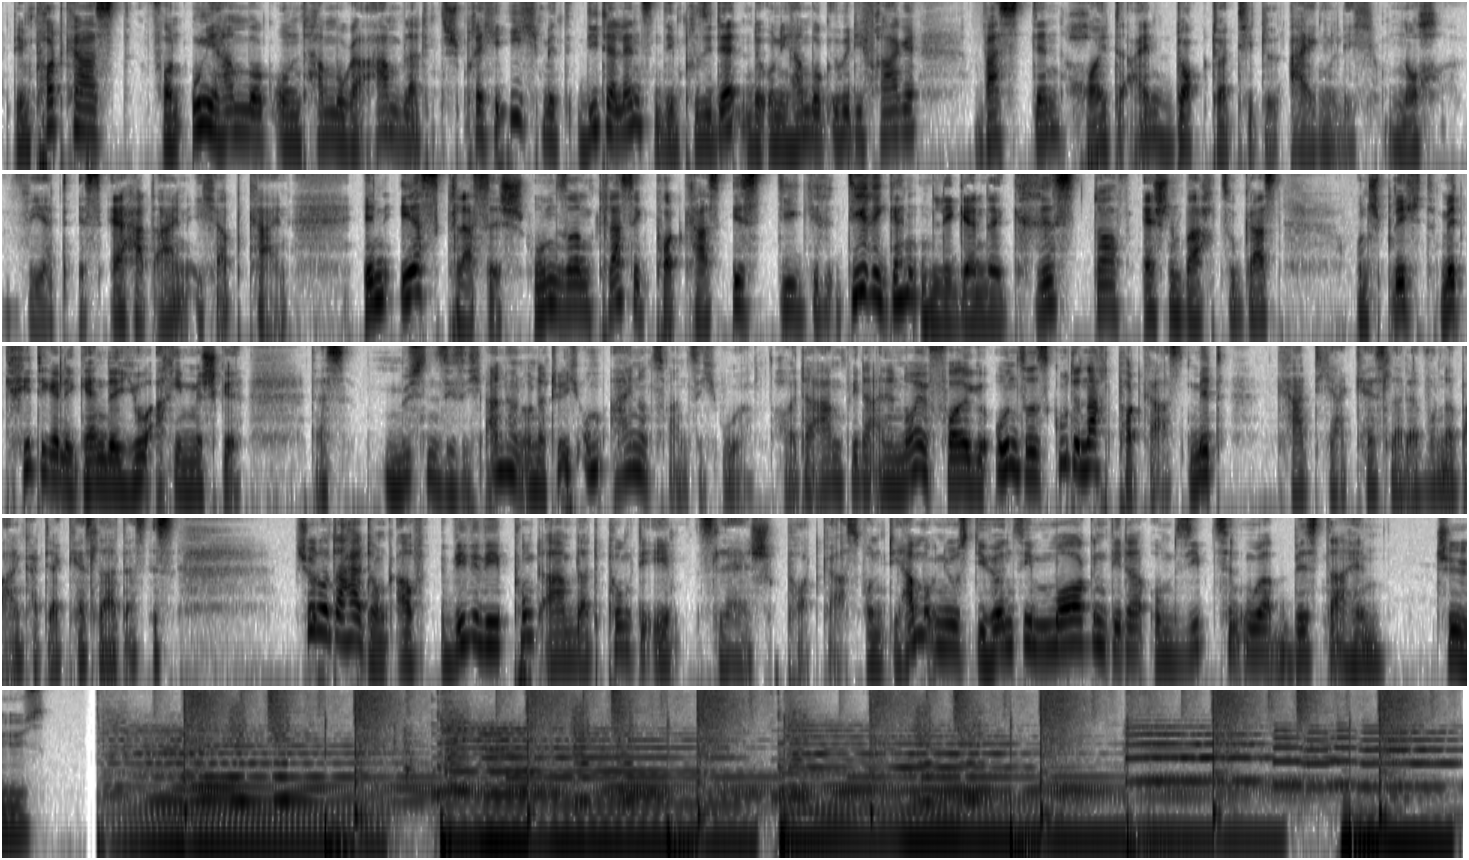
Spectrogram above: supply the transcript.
dem Podcast von Uni Hamburg und Hamburger Abendblatt, spreche ich mit Dieter Lenzen, dem Präsidenten der Uni Hamburg, über die Frage, was denn heute ein Doktortitel eigentlich noch wert ist. Er hat einen, ich habe keinen. In Erstklassisch, unserem Klassik-Podcast, ist die Dirigentenlegende Christoph Eschenbach zu Gast und spricht mit Kritikerlegende Joachim Mischke. Das müssen Sie sich anhören und natürlich um 21 Uhr. Heute Abend wieder eine neue Folge unseres Gute Nacht Podcasts mit Katja Kessler, der wunderbaren Katja Kessler. Das ist schöne Unterhaltung auf www.abendblatt.de slash podcast. Und die Hamburg News, die hören Sie morgen wieder um 17 Uhr. Bis dahin. Tschüss.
